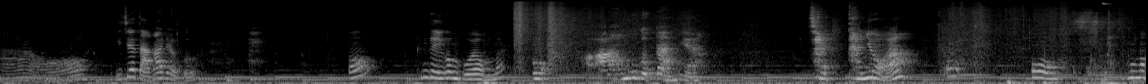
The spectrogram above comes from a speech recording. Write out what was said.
아, 어. 이제 나가려고. 어? 근데 이건 뭐야, 엄마? 어, 아무것도 아니야. 잘 다녀와. 어, 엄마.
